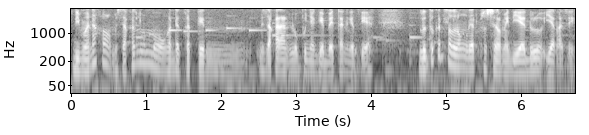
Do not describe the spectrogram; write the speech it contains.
di mana kalau misalkan lu mau ngedeketin misalkan lu punya gebetan gitu ya lu tuh kan selalu ngeliat sosial media dulu ya gak sih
